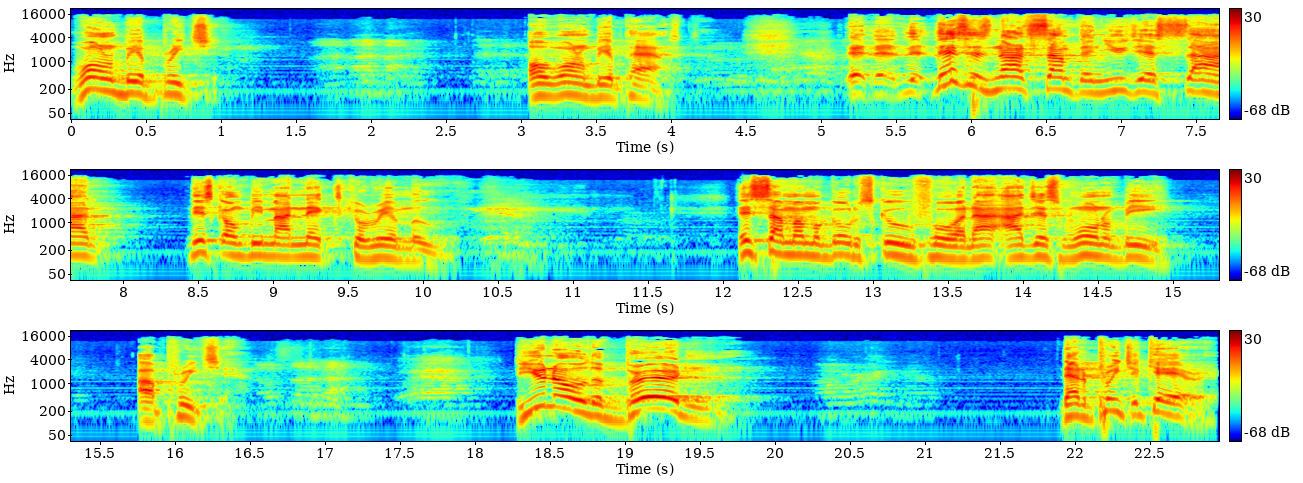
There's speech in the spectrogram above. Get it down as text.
want to be a preacher or want to be a pastor. This is not something you just decide, this going to be my next career move. It's something I'm going to go to school for, and I, I just want to be a preacher. Do you know the burden that a preacher carries?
